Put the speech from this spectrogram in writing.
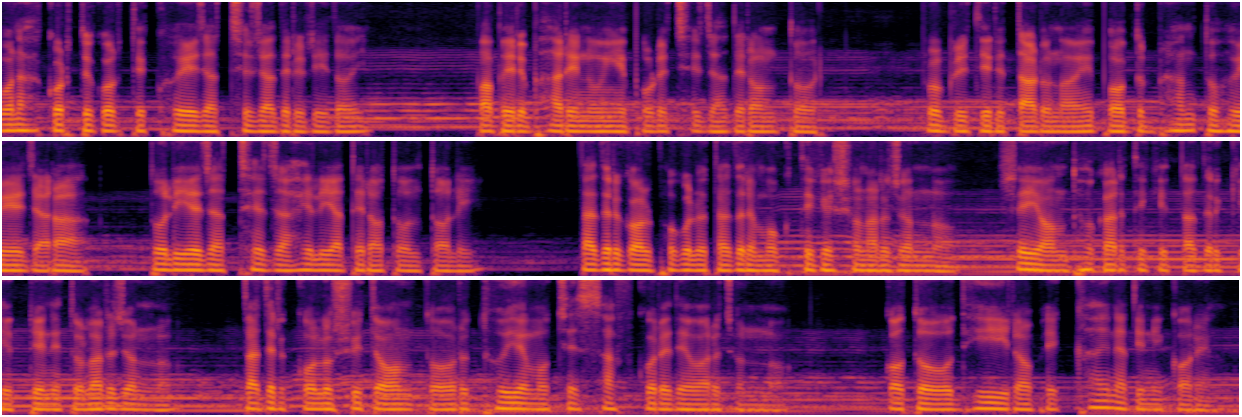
গোনাহ করতে করতে ক্ষয়ে যাচ্ছে যাদের হৃদয়। পাপের ভারে নুয়ে পড়েছে যাদের অন্তর। প্রবৃতির তাড়নায় পদভ্রান্ত হয়ে যারা তলিয়ে যাচ্ছে জাহেলিয়াতের অতল তলে। তাদের গল্পগুলো তাদের মুখ থেকে শোনার জন্য, সেই অন্ধকার থেকে তাদেরকে টেনে তোলার জন্য। তাদের কলসিত অন্তর ধুয়ে মুছে সাফ করে দেওয়ার জন্য কত অধীর অপেক্ষায় না তিনি করেন।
